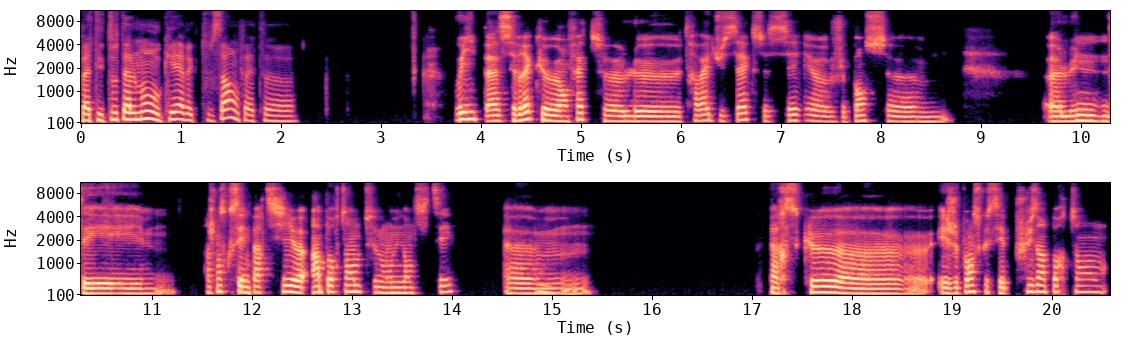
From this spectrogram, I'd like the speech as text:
bah, tu es totalement OK avec tout ça, en fait. euh. Oui, bah, c'est vrai que en fait, le travail du sexe, c'est, je pense, l'une des. enfin, je pense que c'est une partie importante de mon identité. Mm. Parce que, euh, et je pense que c'est plus important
